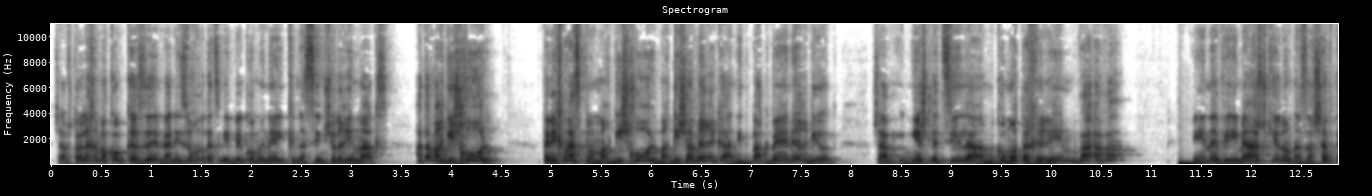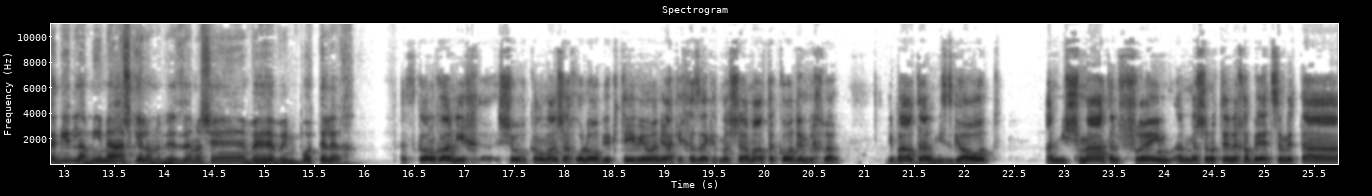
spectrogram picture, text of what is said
עכשיו, כשאתה הולך למקום כזה, ואני זוכר את עצמי בכל מיני כנסים של רימקס, אתה מרגיש חו"ל. אתה נכנס, מרגיש חו"ל, מרגיש אמריקה, נדבק באנרגיות. עכשיו, אם יש לצילה מקומות אחרים, ואהבה. הנה, והיא מאשקלון, אז עכשיו תגיד לה, מי מאשקלון, וזה מה ש... ומפה תלך. אז קודם כל, אני, שוב, כמובן שאנחנו לא אובייקטיביים, אני רק אחזק את מה שאמרת קודם בכלל. דיברת על מסגרות, על משמעת, על פריים, על מה שנותן לך בעצם את, ה,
